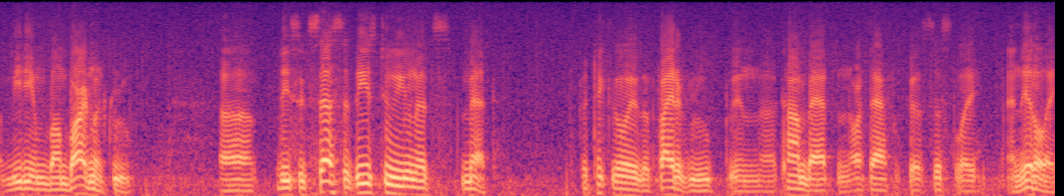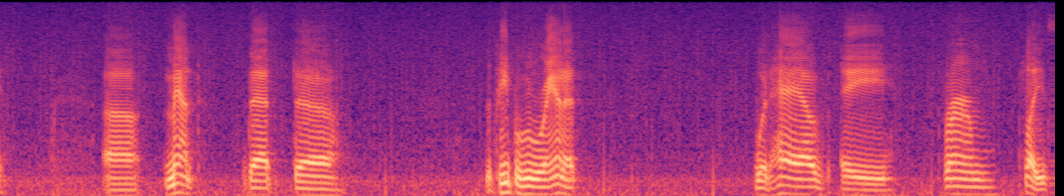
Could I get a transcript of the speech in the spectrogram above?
a medium bombardment group. Uh, the success that these two units met, particularly the fighter group in uh, combat in North Africa, Sicily, and Italy, uh, meant that uh, the people who were in it would have a firm place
